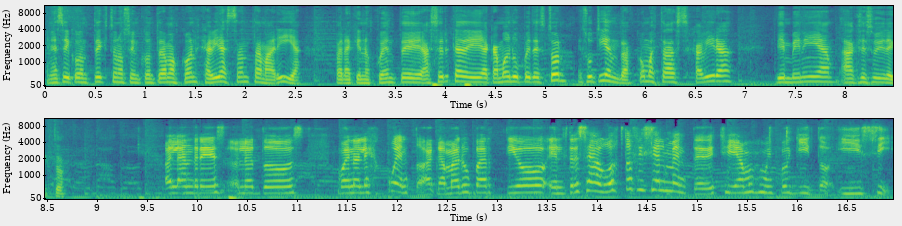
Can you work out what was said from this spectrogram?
en ese contexto nos encontramos con Javiera Santa María para que nos cuente acerca de Akamaru Pet Store, en su tienda. ¿Cómo estás, Javiera? Bienvenida a Acceso Directo. Hola Andrés, hola a todos. Bueno, les cuento, Akamaru partió el 13 de agosto oficialmente, de hecho llevamos muy poquito. Y sí,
